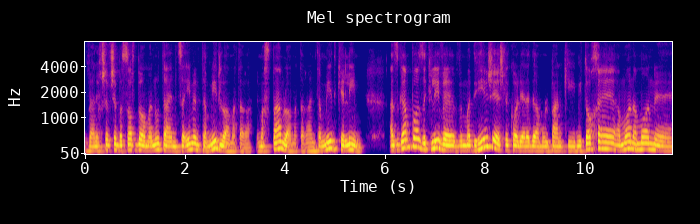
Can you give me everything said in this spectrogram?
ואני חושב שבסוף באומנות האמצעים הם תמיד לא המטרה, הם אף פעם לא המטרה, הם תמיד כלים. אז גם פה זה כלי, ומדהים שיש לכל ילד היום אולפן, כי מתוך uh, המון המון uh, אה,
